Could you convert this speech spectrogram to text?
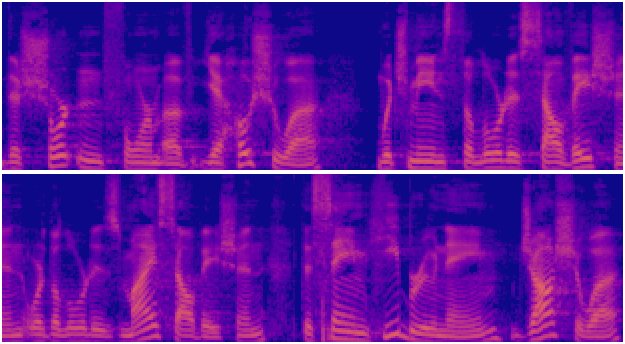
the shortened form of Yehoshua, which means the Lord is salvation or the Lord is my salvation, the same Hebrew name, Joshua,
